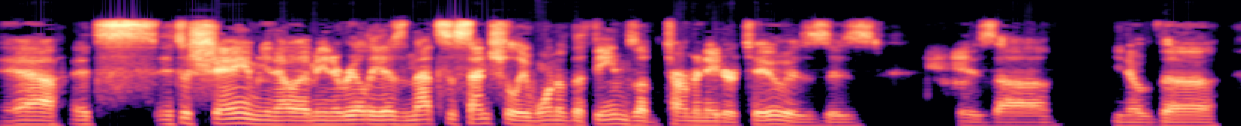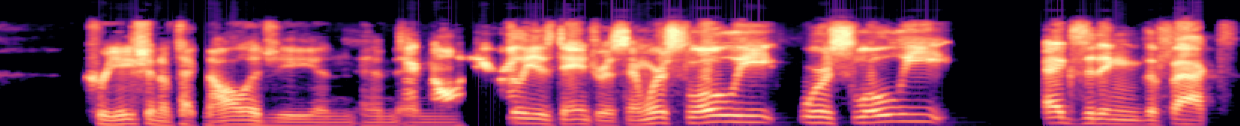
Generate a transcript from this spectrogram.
yeah it's it's a shame you know i mean it really is and that's essentially one of the themes of terminator 2 is is is uh you know the creation of technology and and, and really is dangerous, and we're slowly we're slowly exiting the fact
